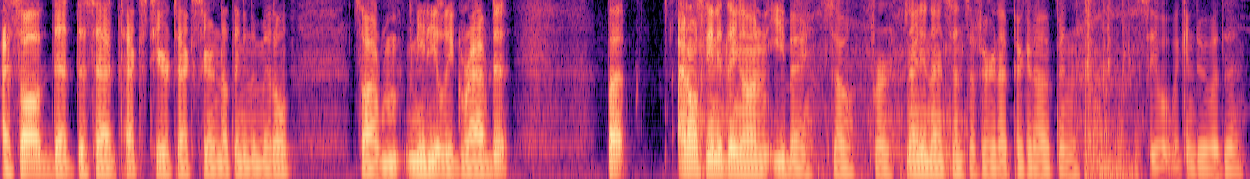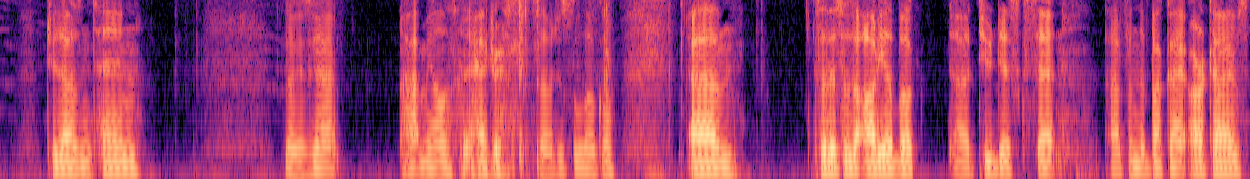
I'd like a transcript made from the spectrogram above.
I saw that this had text here, text here, and nothing in the middle, so I immediately grabbed it. But I don't see anything on eBay, so for 99 cents, I figured I'd pick it up and see what we can do with it. 2010. Look, it's got Hotmail address, so just a local. Um, so this is the audiobook, uh, two disc set uh, from the Buckeye Archives.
